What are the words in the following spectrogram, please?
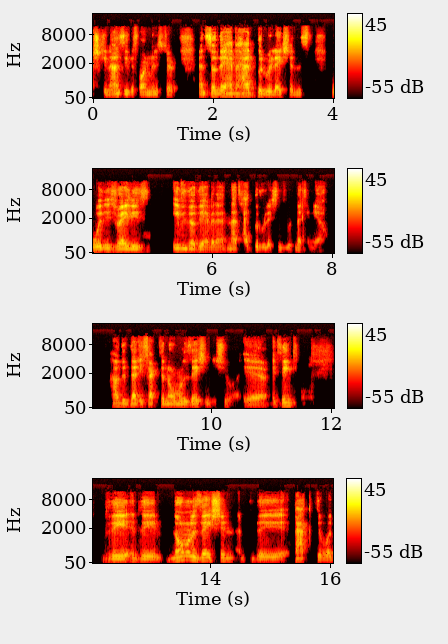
Ashkenazi, the foreign minister. And so they have had good relations with Israelis, even though they have not had good relations with Netanyahu. How did that affect the normalization issue? Uh, I think the the normalization, the pact, what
